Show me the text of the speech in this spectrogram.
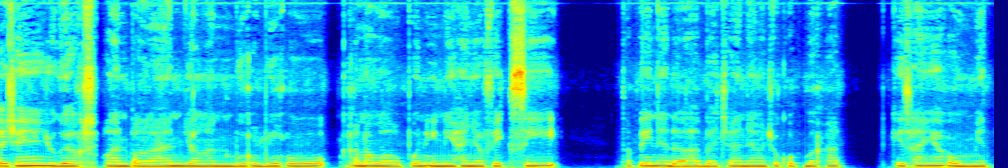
Bacanya juga harus pelan-pelan, jangan buru-buru, karena walaupun ini hanya fiksi, tapi ini adalah bacaan yang cukup berat. Kisahnya rumit,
